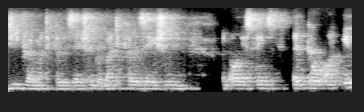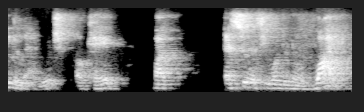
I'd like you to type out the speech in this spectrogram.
de-grammaticalization, grammaticalization, and all these things that go on in the language, okay? But as soon as you want to know why,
